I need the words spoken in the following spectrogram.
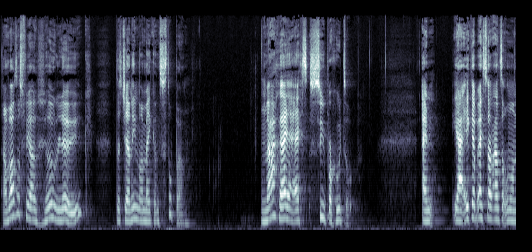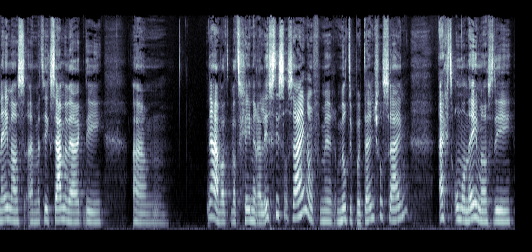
En wat is voor jou zo leuk dat je er niet meer mee kunt stoppen? Waar ga je echt super goed op? En ja, ik heb echt wel een aantal ondernemers uh, met wie ik samenwerk die um, ja, wat, wat generalistischer zijn of meer multipotentials zijn. Echt ondernemers die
